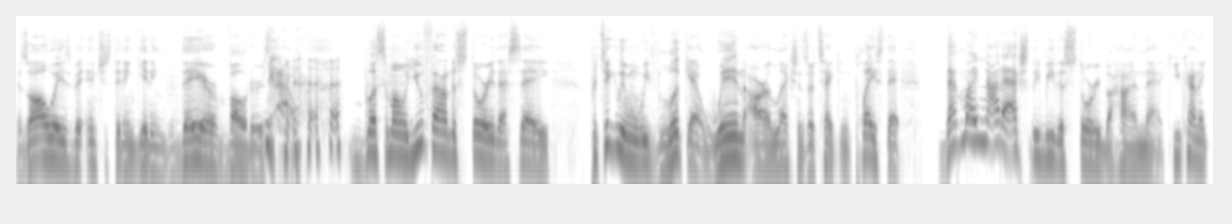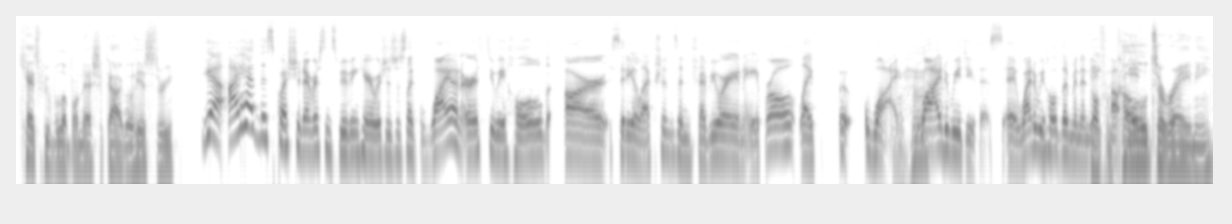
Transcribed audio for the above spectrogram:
has always been interested in getting their voters out. but Simone, you found a story that say, particularly when we look at when our elections are taking place, that that might not actually be the story behind that. Can you kind of catch people up on that Chicago history? Yeah, I had this question ever since moving here, which is just like, why on earth do we hold our city elections in February and April? Like, uh, why? Mm-hmm. Why do we do this? Uh, why do we hold them in an go from cold to rainy?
